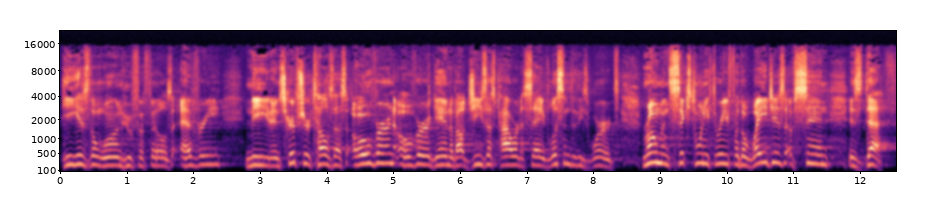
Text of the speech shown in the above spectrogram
He is the one who fulfills every need. And scripture tells us over and over again about Jesus' power to save. Listen to these words. Romans 6:23 for the wages of sin is death.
